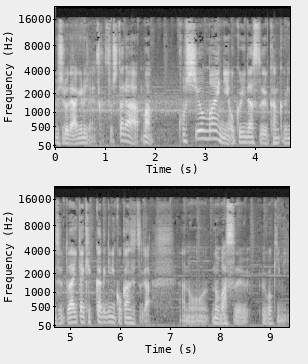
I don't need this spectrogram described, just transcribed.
後ろで上げるじゃないですか。そしたら、まあ、腰を前に送り出す感覚にすると、大体結果的に股関節が、あの、伸ばす動きに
